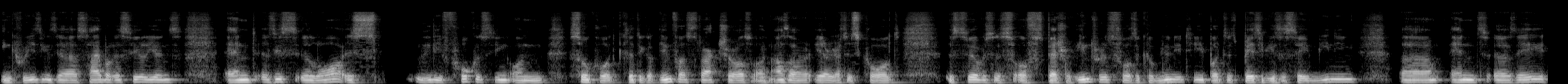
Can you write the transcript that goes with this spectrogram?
increasing their cyber resilience. And this law is really focusing on so-called critical infrastructures or in other areas it's called services of special interest for the community, but it's basically the same meaning. Um, and uh, they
